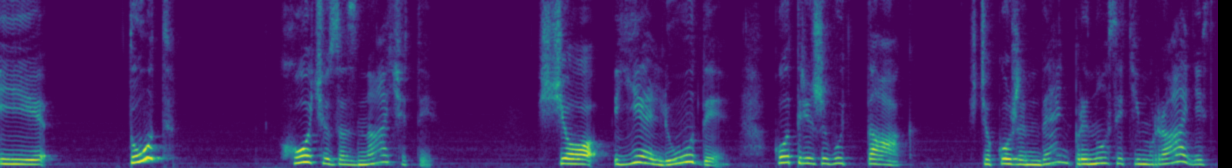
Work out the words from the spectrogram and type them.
І тут хочу зазначити, що є люди, котрі живуть так, що кожен день приносить їм радість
